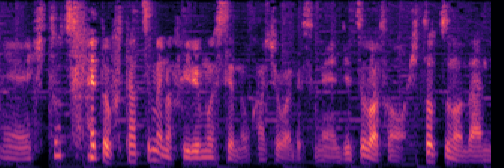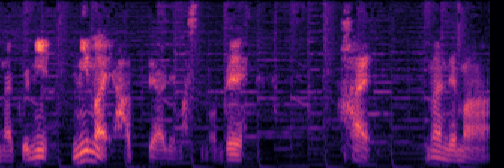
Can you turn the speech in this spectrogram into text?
えー、一つ目と二つ目のフィルム線の箇所はですね、実はその一つの段落に2枚貼ってありますので、はい。なんでま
